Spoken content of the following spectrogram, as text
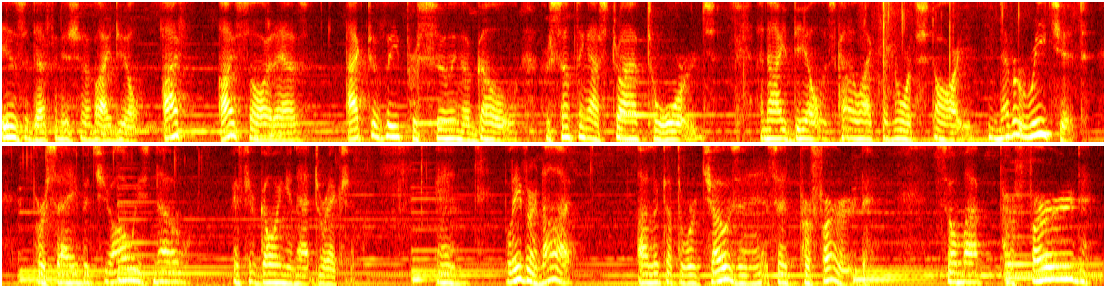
is the definition of ideal? I, I saw it as actively pursuing a goal or something I strive towards. An ideal is kind of like the North Star. You, you never reach it per se, but you always know if you're going in that direction. And believe it or not, I looked up the word chosen and it said preferred. So my preferred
